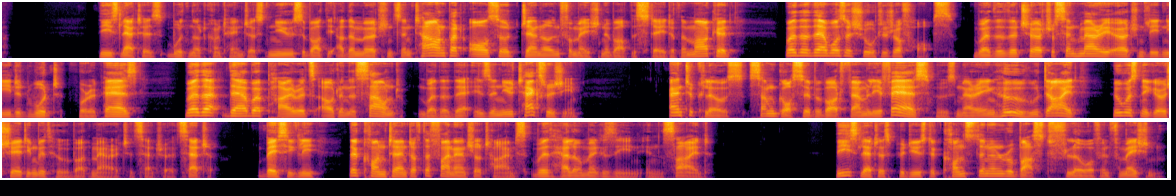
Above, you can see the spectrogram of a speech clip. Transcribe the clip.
These letters would not contain just news about the other merchants in town, but also general information about the state of the market, whether there was a shortage of hops, whether the Church of St. Mary urgently needed wood for repairs, whether there were pirates out in the Sound, whether there is a new tax regime. And to close, some gossip about family affairs who's marrying who, who died, who was negotiating with who about marriage, etc., etc. Basically, the content of the Financial Times with Hello Magazine inside. These letters produced a constant and robust flow of information.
